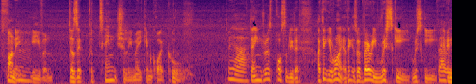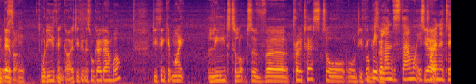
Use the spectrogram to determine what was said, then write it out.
funny, Hmm. even, does it potentially make him quite cool? yeah. Dangerous? Possibly. Da- I think you're right. I think it's a very risky, risky Very endeavour. risky. What do you think, guys? Do you think this will go down well? Do you think it might lead to lots of uh, protests, or, or do you Will think it's people a- understand what he's Yeah, trying to do,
